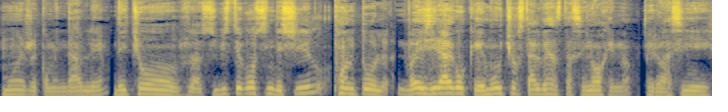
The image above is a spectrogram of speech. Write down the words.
Muy recomendable. De hecho, o sea, si viste Ghost in the Shield, pon tú. Voy a decir algo que muchos tal vez hasta se enojen, ¿no? Pero así,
